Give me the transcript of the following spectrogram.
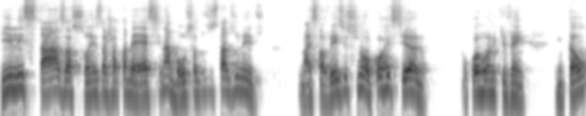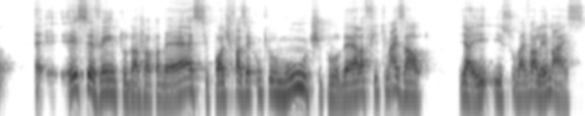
e listar as ações da JBS na Bolsa dos Estados Unidos. Mas talvez isso não ocorra esse ano, ocorra o ano que vem. Então, é, esse evento da JBS pode fazer com que o múltiplo dela fique mais alto. E aí isso vai valer mais.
